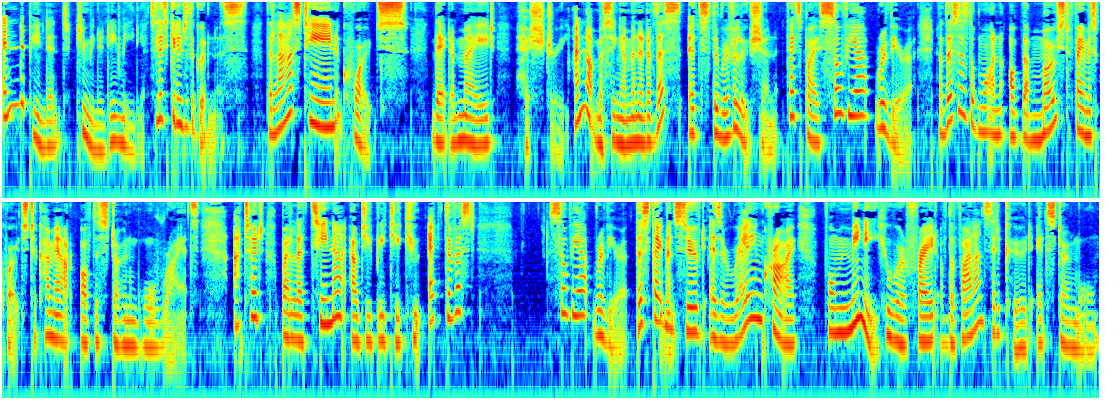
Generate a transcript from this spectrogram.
Independent Community Media. So let's get into the goodness. The last 10 quotes that made history. I'm not missing a minute of this. It's The Revolution. That's by Sylvia Rivera. Now, this is the one of the most famous quotes to come out of the Stonewall riots, uttered by Latina LGBTQ activist Sylvia Rivera. This statement served as a rallying cry for many who were afraid of the violence that occurred at Stonewall.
